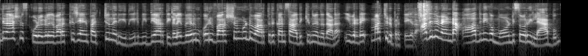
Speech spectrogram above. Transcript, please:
ഇന്റർനാഷണൽ സ്കൂളുകളിൽ വർക്ക് ചെയ്യാൻ പറ്റുന്ന രീതിയിൽ വിദ്യാർത്ഥികളെ വെറും ഒരു വർഷം കൊണ്ട് വാർത്തെടുക്കാൻ സാധിക്കുന്നു എന്നതാണ് ഇവരുടെ മറ്റൊരു പ്രത്യേകത. അതിനു വേണ്ട ആധുനിക മോണ്ടിസോറി ലാബും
